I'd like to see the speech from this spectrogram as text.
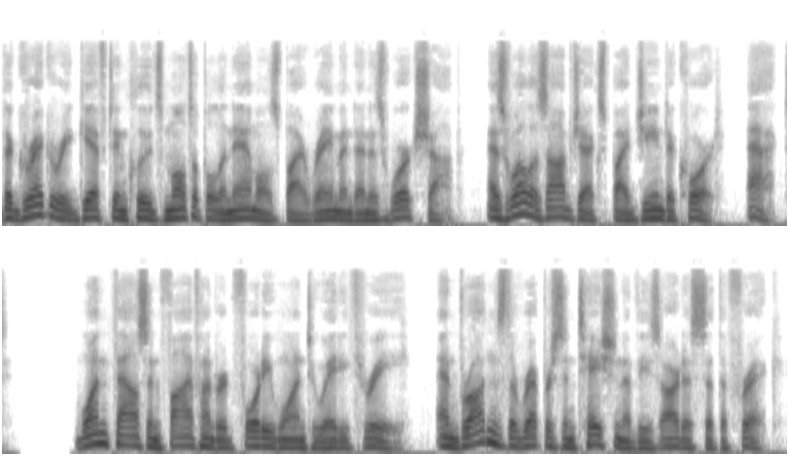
The Gregory gift includes multiple enamels by Reymond and his workshop, as well as objects by Jean de Court, Act 1541 83, and broadens the representation of these artists at the Frick.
